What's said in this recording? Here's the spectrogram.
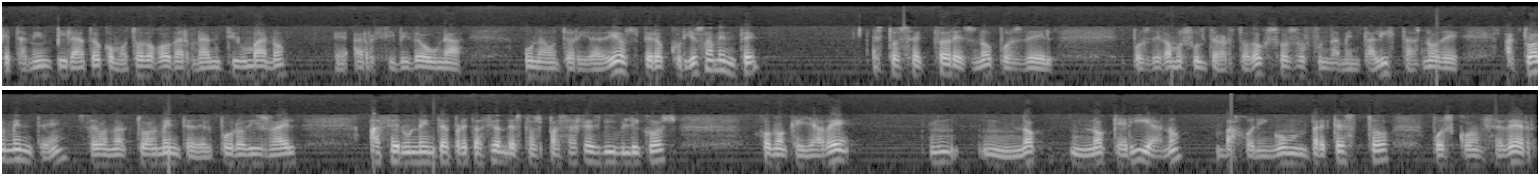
que también Pilato, como todo gobernante humano, eh, ha recibido una, una autoridad de Dios. Pero curiosamente, estos sectores, ¿no? Pues del pues digamos ultraortodoxos o fundamentalistas, ¿no? De actualmente, ¿eh? actualmente del pueblo de Israel, hacer una interpretación de estos pasajes bíblicos como que Yahvé mm, no, no quería, ¿no? bajo ningún pretexto, pues conceder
